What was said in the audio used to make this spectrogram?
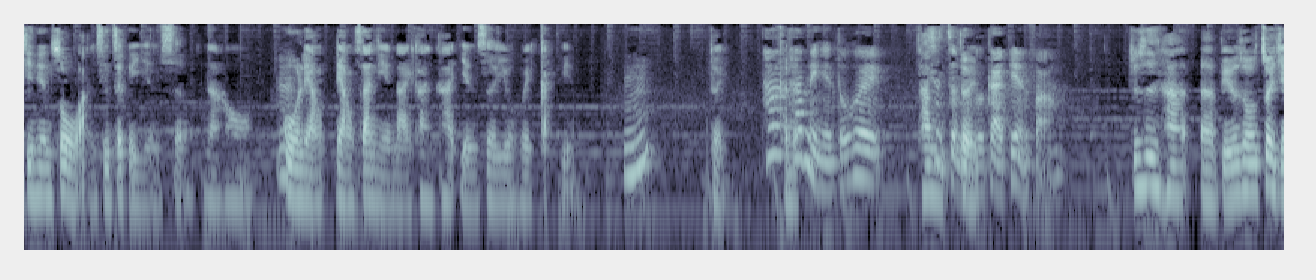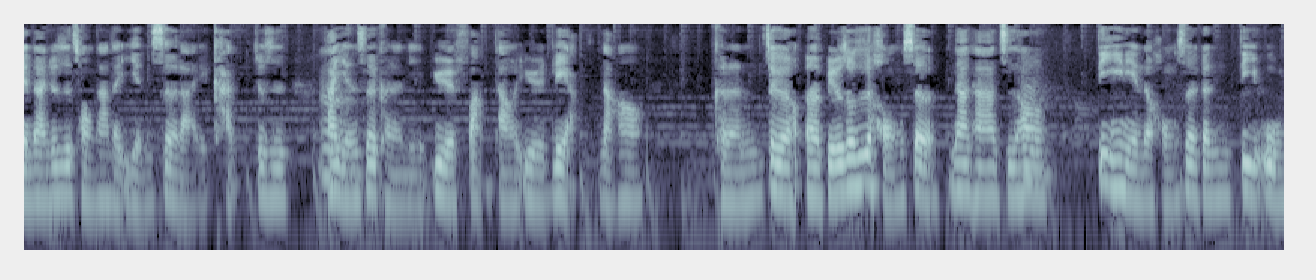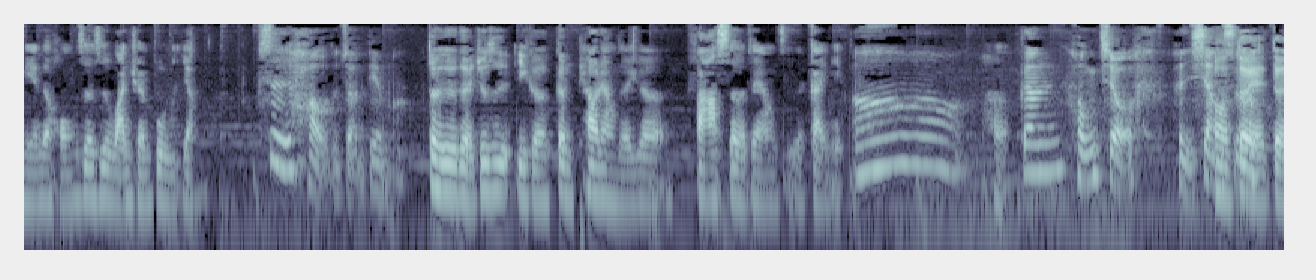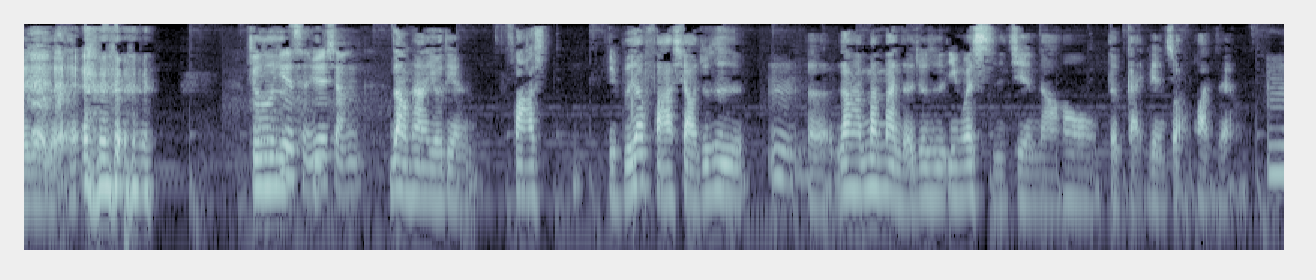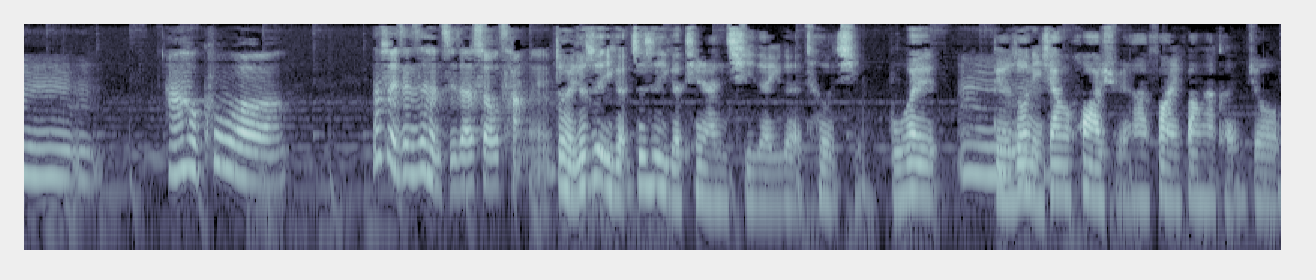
今天做完是这个颜色，然后过两两三年来看，它颜色又会改变。嗯？对，它它每年都会它是怎么个改变法？就是它呃，比如说最简单就是从它的颜色来看，就是它嗯颜色可能你越放它会越亮，然后可能这个呃，比如说是红色，那它之后嗯第一年的红色跟第五年的红色是完全不一样的。是好的转变吗？对对对，就是一个更漂亮的一个发色这样子的概念。哦，嗯跟红酒 很像哦，是吗？对对对对，就是哦越陈越香。让它有点发，也不是叫发酵，就是嗯呃，让它慢慢的就是因为时间然后的改变转换这样子。嗯嗯嗯，啊，好酷哦！那所以真是很值得收藏哎。对，就是一个这是一个天然气的一个特性，不会，嗯，比如说你像化学啊，放一放它可能就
